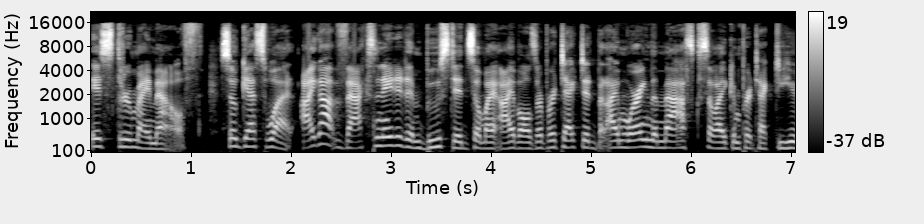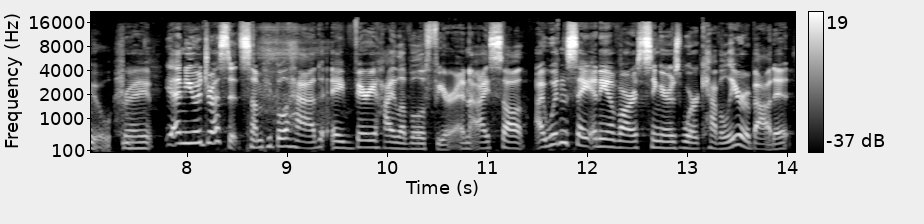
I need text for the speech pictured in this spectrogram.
Is through my mouth. So guess what? I got vaccinated and boosted so my eyeballs are protected, but I'm wearing the mask so I can protect you. Right. And you addressed it. Some people had a very high level of fear. And I saw, I wouldn't say any of our singers were cavalier about it,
